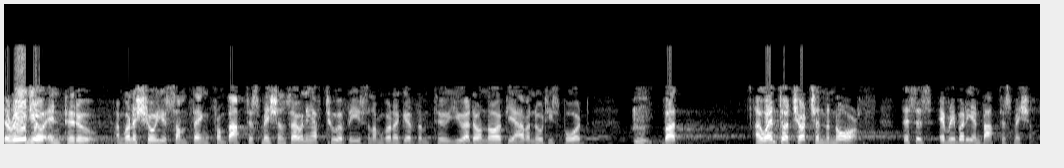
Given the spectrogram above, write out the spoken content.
The radio in Peru. I'm going to show you something from Baptist Missions. I only have two of these, and I'm going to give them to you. I don't know if you have a notice board, but I went to a church in the north. This is everybody in Baptist Missions.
